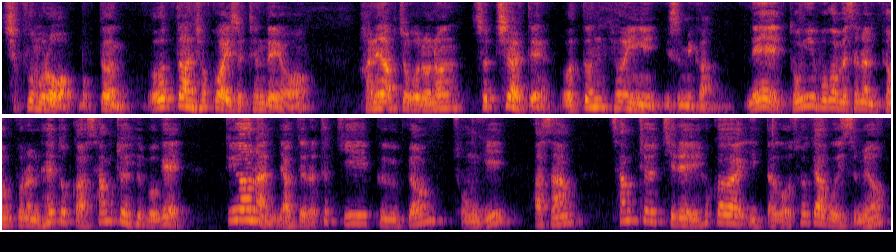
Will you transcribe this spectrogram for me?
식품으로 먹든 어떠한 효과가 있을 텐데요. 한의학적으로는 섭취할 때 어떤 효능이 있습니까? 네. 동의보감에서는 병풀은 해독과 상처 회복에 뛰어난 약재로 특히 피부병, 종기, 화상, 상처 치료에 효과가 있다고 소개하고 있으며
